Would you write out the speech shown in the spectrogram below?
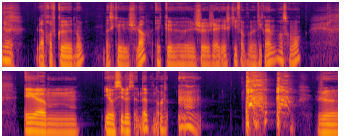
Ouais. La preuve que non, parce que je suis là et que je, je, je kiffe un peu ma vie quand même en ce moment. Et euh, il y a aussi le stand-up dans le. je.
